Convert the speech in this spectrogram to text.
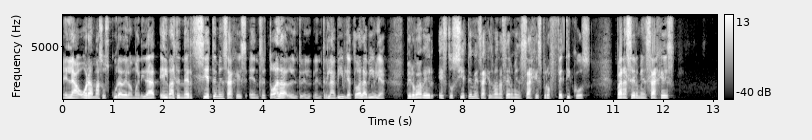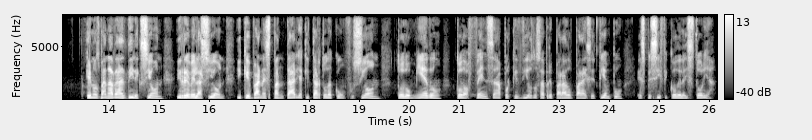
en la hora más oscura de la humanidad, Él va a tener siete mensajes entre, toda la, entre, entre, la Biblia, toda la Biblia, pero va a haber estos siete mensajes, van a ser mensajes proféticos, van a ser mensajes que nos van a dar dirección y revelación y que van a espantar y a quitar toda confusión, todo miedo, toda ofensa, porque Dios los ha preparado para ese tiempo específico de la historia.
